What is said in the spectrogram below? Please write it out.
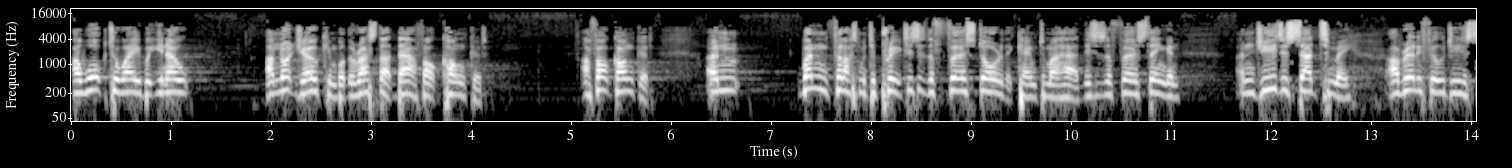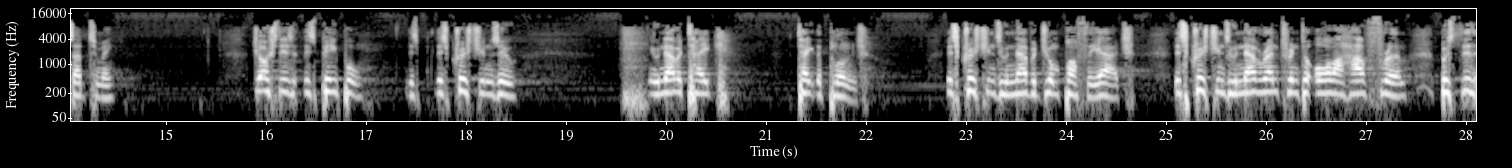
I walked away, but you know, I'm not joking, but the rest of that day I felt conquered. I felt conquered. And when Phil asked me to preach, this is the first story that came to my head. This is the first thing. And, and Jesus said to me, I really feel Jesus said to me, Josh, there's, there's people, there's, there's Christians who, who never take, take the plunge. There's Christians who never jump off the edge. There's Christians who never enter into all I have for them, but they're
